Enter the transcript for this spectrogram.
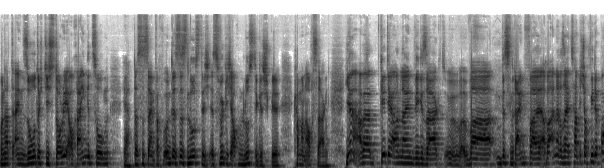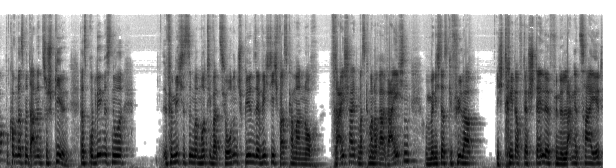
und hat einen so durch die Story auch reingezogen. Ja, das ist einfach, und es ist lustig, ist wirklich auch ein lustiges Spiel, kann man auch sagen. Ja, aber GTA Online, wie gesagt, äh, war ein bisschen Reinfall, aber andererseits habe ich auch wieder Bock bekommen, das mit anderen zu spielen. Das Problem ist nur, für mich ist immer Motivation in Spielen sehr wichtig. Was kann man noch freischalten? Was kann man noch erreichen? Und wenn ich das Gefühl habe, ich trete auf der Stelle für eine lange Zeit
